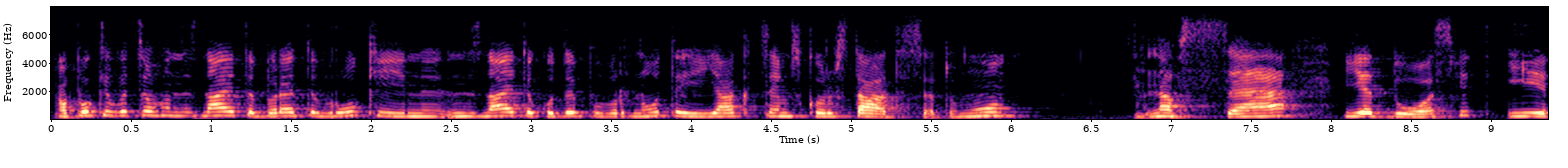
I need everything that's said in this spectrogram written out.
А поки ви цього не знаєте, берете в руки і не, не знаєте, куди повернути і як цим скористатися. Тому на все є досвід. і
